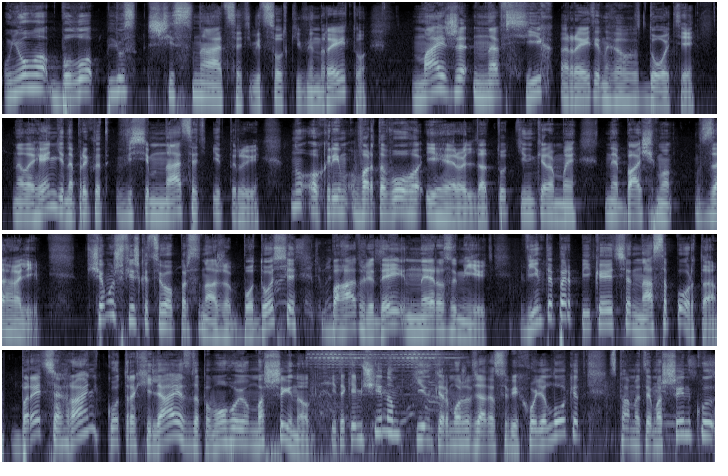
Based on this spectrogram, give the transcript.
У нього було плюс 16% вінрейту майже на всіх рейтингах в доті. На легенді, наприклад, 18,3. Ну, окрім вартового і Геральда. Тут Тінкера ми не бачимо взагалі. Чому ж фішка цього персонажа? Бо досі багато людей не розуміють. Він тепер пікається на саппорта. Береться грань, котра хіляє з допомогою машинок. І таким чином Тінкер може взяти собі Холі Локет, спамити машинку,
